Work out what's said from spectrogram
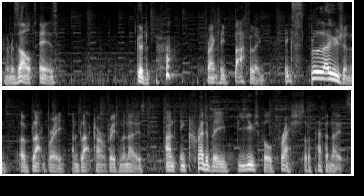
And the result is good, frankly baffling explosion of blackberry and blackcurrant fruit on the nose and incredibly beautiful, fresh sort of pepper notes.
